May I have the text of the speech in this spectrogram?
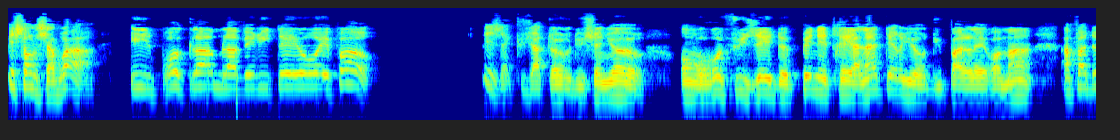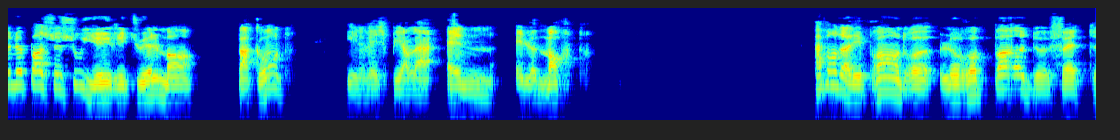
Et sans le savoir, il proclame la vérité haut et fort. Les accusateurs du Seigneur ont refusé de pénétrer à l'intérieur du palais romain afin de ne pas se souiller rituellement. Par contre, ils respirent la haine et le meurtre. Avant d'aller prendre le repas de fête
